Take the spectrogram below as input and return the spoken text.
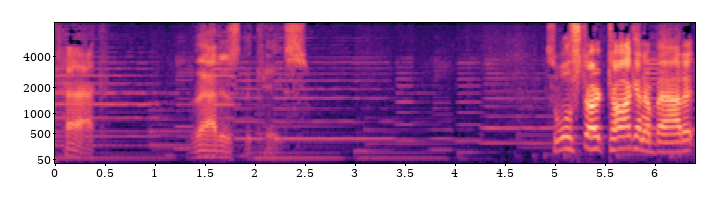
attack, that is the case. So we'll start talking about it,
